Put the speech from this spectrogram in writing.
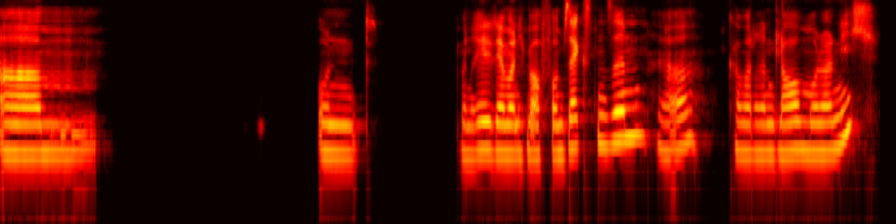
Ähm und man redet ja manchmal auch vom sechsten Sinn, ja? Kann man dran glauben oder nicht.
